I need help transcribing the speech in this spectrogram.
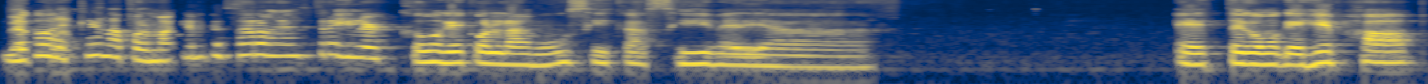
Loco, Después- es que la forma que empezaron el trailer, como que con la música así, media. Este, como que hip hop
